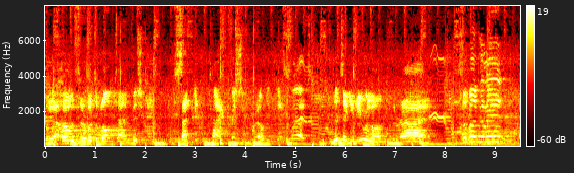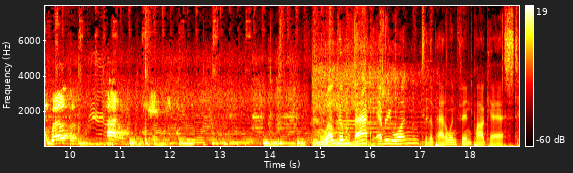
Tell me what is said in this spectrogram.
Where our hosts are a bunch of long-time fishermen who decided to get in the kayak fishing world, and guess what? They're taking you along for the ride. So buckle in and welcome to Paddle and Fin. Welcome back, everyone, to the Paddle and Fin podcast.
